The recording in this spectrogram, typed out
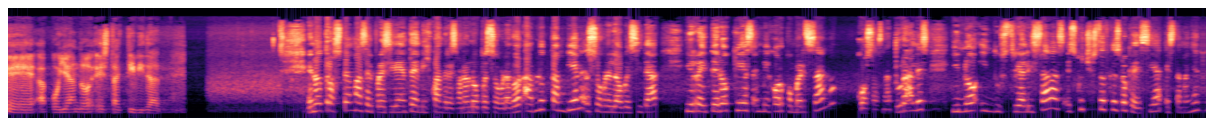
eh, apoyando esta actividad. En otros temas, el presidente de México, Andrés Manuel López Obrador, habló también sobre la obesidad y reiteró que es mejor comer sano, cosas naturales y no industrializadas. Escuche usted qué es lo que decía esta mañana.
